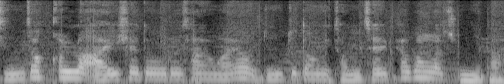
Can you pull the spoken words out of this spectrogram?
진저 컬러 아이섀도우를 사용하여 눈두덩이 전체에 펴발라줍니다.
